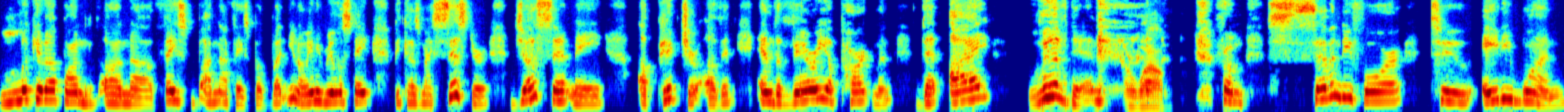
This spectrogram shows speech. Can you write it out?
look it up on on uh, Facebook, uh, not Facebook, but you know any real estate because my sister just sent me a picture of it and the very apartment that I lived in Oh wow. from 74 to 81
